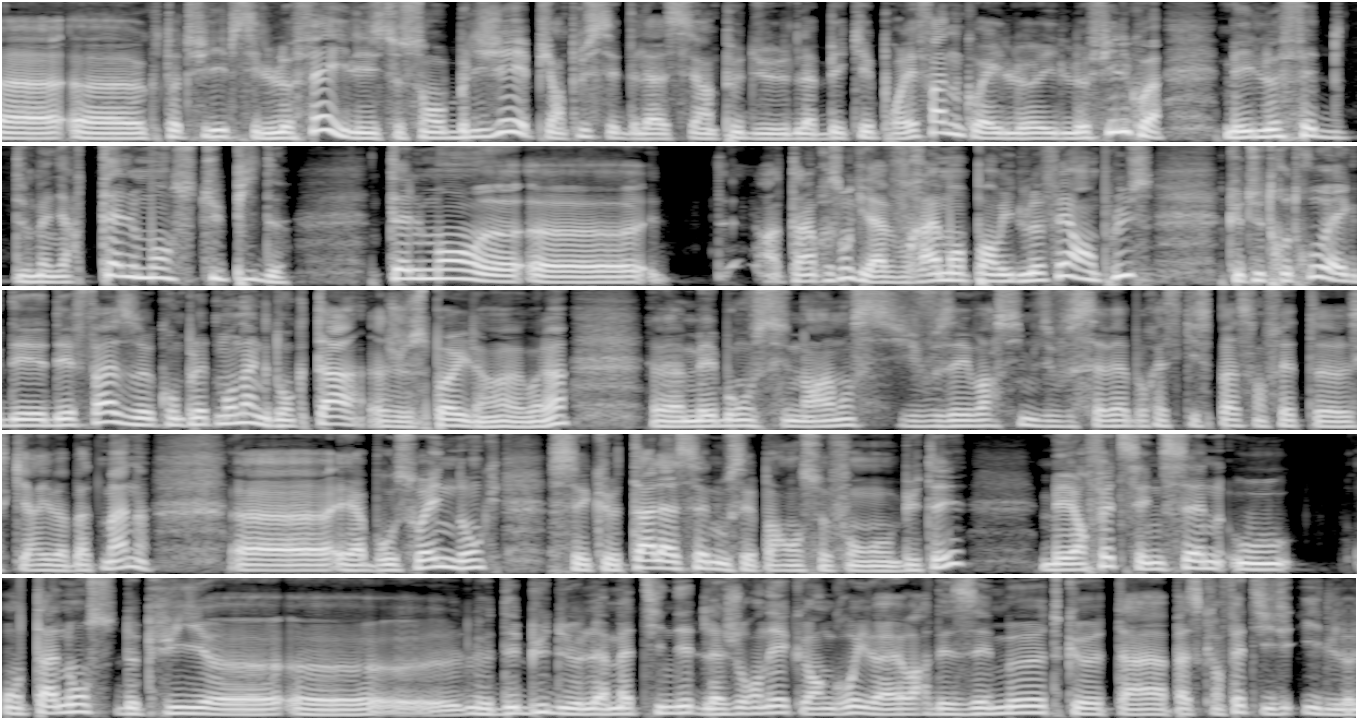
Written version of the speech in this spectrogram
euh, euh, Todd Phillips, il le fait, il, se sent obligé, et puis en plus, c'est c'est un peu du- de la béquée pour les fans, quoi. Il le, il le file, quoi. Mais il le fait de, de manière tellement stupide, tellement. euh, euh, T'as l'impression qu'il a vraiment pas envie de le faire en plus, que tu te retrouves avec des, phases complètement dingues. Donc t'as, je spoil, hein, voilà. Euh, mais bon, c'est normalement si vous allez voir Sims, vous savez à peu près ce qui se passe en fait, euh, ce qui arrive à Batman euh, et à Bruce Wayne. Donc c'est que t'as la scène où ses parents se font buter, mais en fait c'est une scène où on t'annonce depuis le début de la matinée de la journée qu'en gros il va y avoir des émeutes, que t'as parce qu'en fait il, il,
